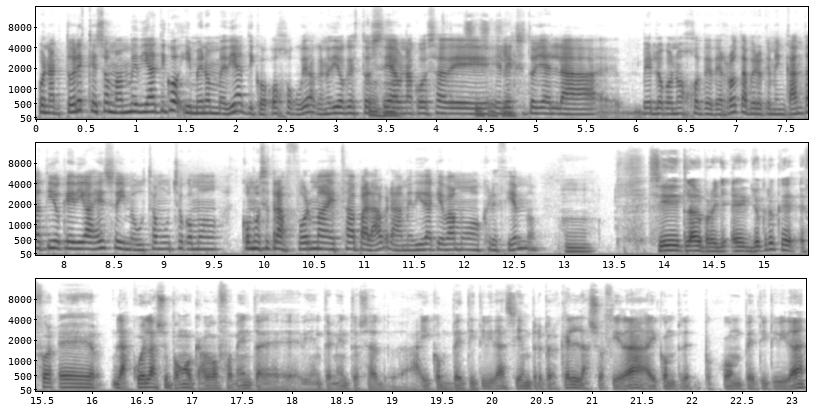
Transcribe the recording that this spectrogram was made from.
con actores que son más mediáticos y menos mediáticos, ojo, cuidado, que no digo que esto sea una cosa de Sí, sí, el sí. éxito ya es la verlo con ojos de derrota, pero que me encanta, tío, que digas eso y me gusta mucho cómo, cómo se transforma esta palabra a medida que vamos creciendo. Mm. Sí, claro, pero eh, yo creo que eh, la escuela supongo que algo fomenta, eh, evidentemente, o sea, hay competitividad siempre, pero es que en la sociedad hay competitividad.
